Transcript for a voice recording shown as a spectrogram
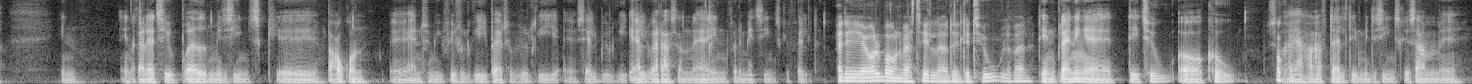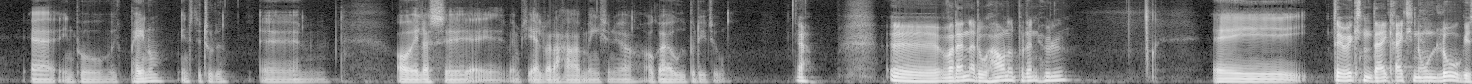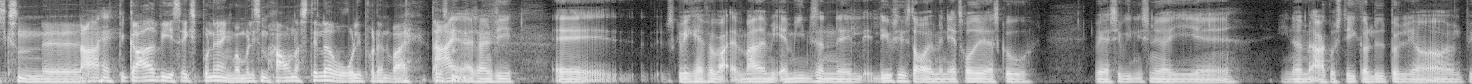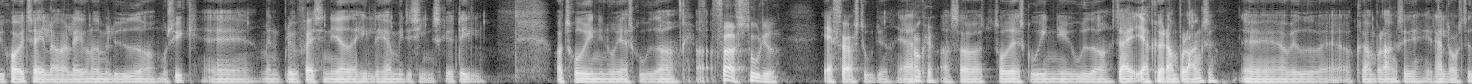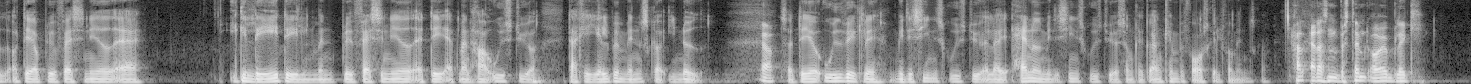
en, en relativt bred medicinsk øh, baggrund øh, anatomi, fysiologi, patofysiologi, øh, cellebiologi, alt hvad der sådan er inden for det medicinske felt. Er det Aalborg Universitet, eller er det DTU, eller hvad er det? Det er en blanding af DTU og KU, så okay. jeg har haft alt det medicinske sammen med, er inde på Panum Instituttet, øh, og ellers øh, hvem siger, alt, hvad der har med ingeniør at gøre ude på DTU. Ja. Øh, hvordan er du havnet på den hylde? Øh, det er jo ikke sådan, der er ikke rigtig nogen logisk sådan, øh, Nej. gradvis eksponering, hvor man ligesom havner stille og roligt på den vej. Nej, sådan, altså jeg vil sige, øh, skal vi ikke have for meget af min sådan, øh, livshistorie, men jeg troede, jeg skulle være civilingeniør i, øh, i noget med akustik og lydbølger og bygge højtaler og lave noget med lyde og musik, øh, men blev fascineret af hele det her medicinske del, og troede egentlig nu, jeg skulle ud og... og Før studiet? Ja, før studiet, ja. Okay. Og så troede jeg, jeg skulle egentlig ud og... Så jeg, jeg kørte ambulance, øh, og var ude og køre ambulance et halvt års tid, og der blev fascineret af ikke lægedelen, men blevet fascineret af det, at man har udstyr, der kan hjælpe mennesker i nød. Ja. Så det at udvikle medicinsk udstyr, eller have noget medicinsk udstyr, som kan gøre en kæmpe forskel for mennesker. Har, er der sådan et bestemt øjeblik,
